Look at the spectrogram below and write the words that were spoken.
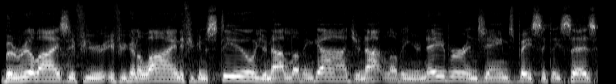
but realize if you're, if you're going to lie and if you're going to steal, you're not loving God, you're not loving your neighbor. And James basically says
